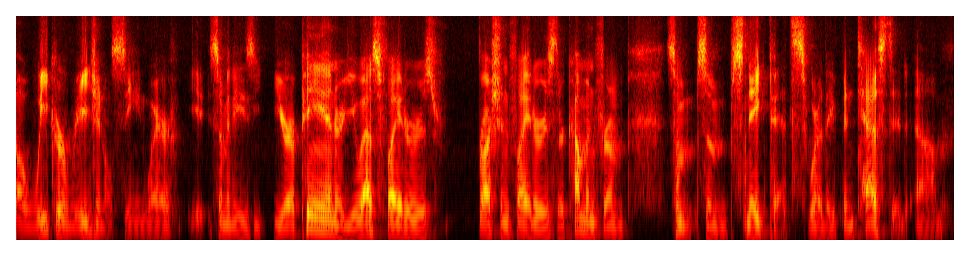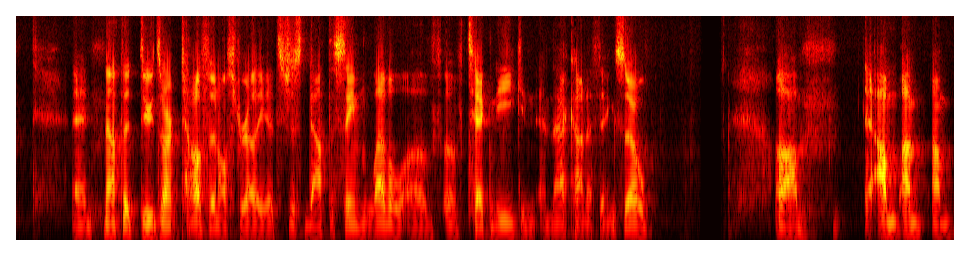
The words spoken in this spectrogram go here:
a weaker regional scene where some of these European or U.S. fighters, Russian fighters, they're coming from some some snake pits where they've been tested. Um, and not that dudes aren't tough in Australia, it's just not the same level of of technique and, and that kind of thing. So, um, I'm I'm I'm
